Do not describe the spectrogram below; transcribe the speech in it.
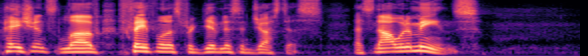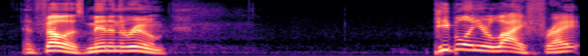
patience, love, faithfulness, forgiveness, and justice. That's not what it means. And, fellas, men in the room, people in your life, right,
